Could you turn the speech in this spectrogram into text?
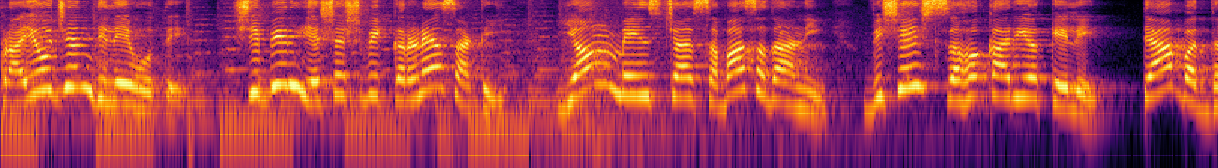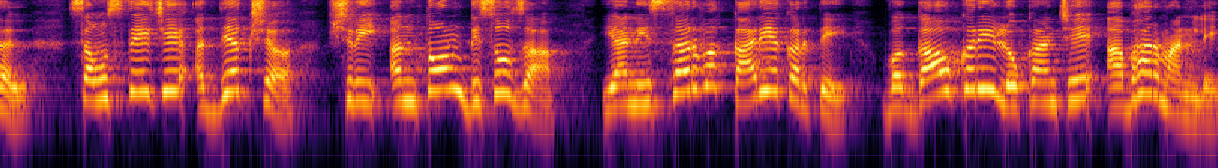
प्रायोजन दिले होते. शिबिर यशस्वी करण्यासाठी यंग मेन्सच्या सभासदांनी विशेष सहकार्य केले. त्याबद्दल संस्थेचे अध्यक्ष श्री अंतोन डिसोजा यांनी सर्व कार्यकर्ते व गावकरी लोकांचे आभार मानले.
